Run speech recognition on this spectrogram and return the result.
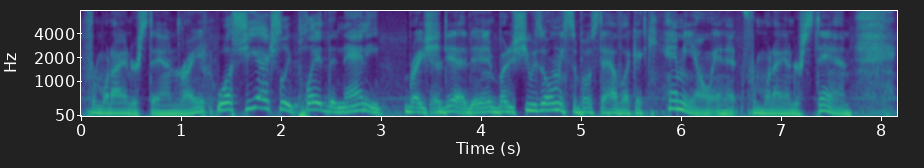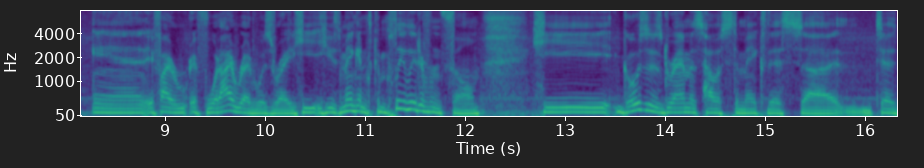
from what I understand, right? Well, she actually played the nanny. Right, she did, and- but she was only supposed to have like a cameo in it, from what I understand. And if I if what I read was right, he he's making a completely different film. He goes to his grandma's house to make this uh, to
